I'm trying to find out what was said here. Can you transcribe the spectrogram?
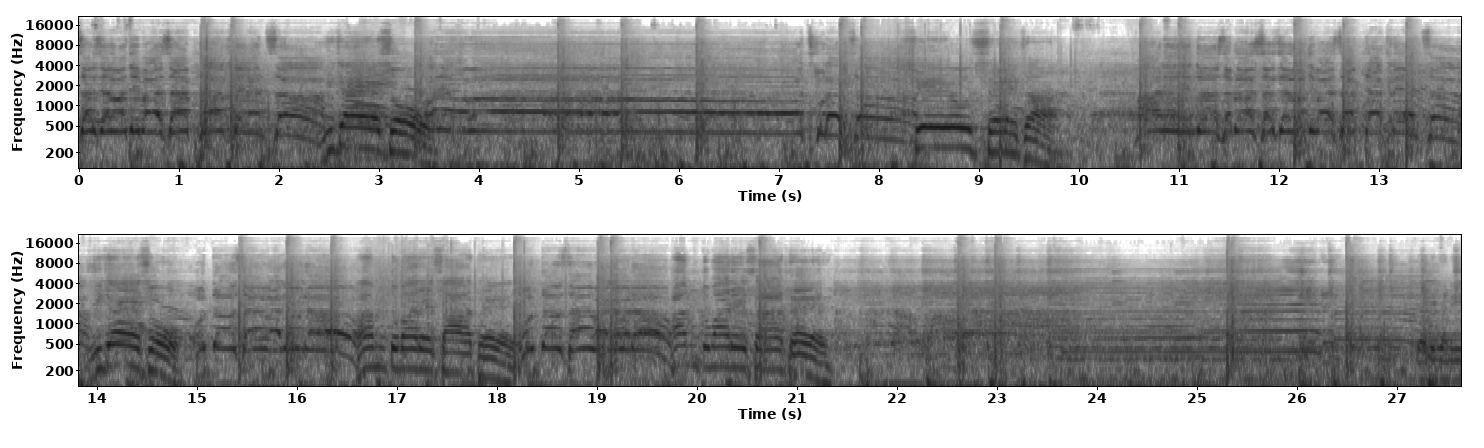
सर्वसेनापती बाळासाहेब ठाकरे यांचा. विजय असो? शिवसेनेचा माने सम्राट सर्वसेनापती बाळासाहेब ठाकरे. विजय असो उद्धव साहेब आगे बढ़ो. हम तुम्हारे साथ है। उद्धव साहेब आगे बढ़ो. हम तुम्हारे साथ है। या ठिकाणी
